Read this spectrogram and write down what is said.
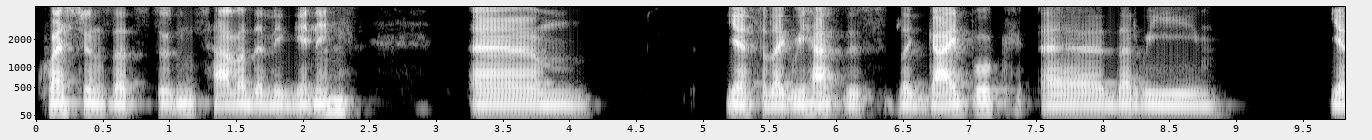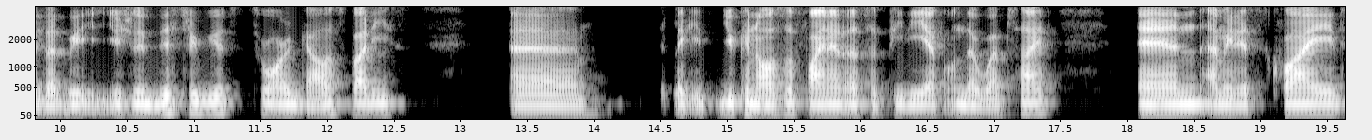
questions that students have at the beginning. um, yeah, so like we have this like guidebook uh, that we yeah that we usually distribute to our Gauss buddies. Uh, like it, you can also find it as a PDF on their website, and I mean it's quite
